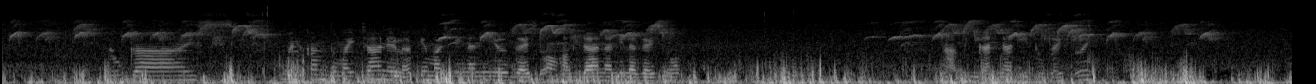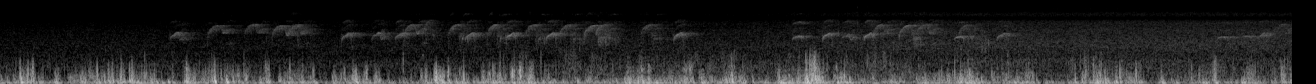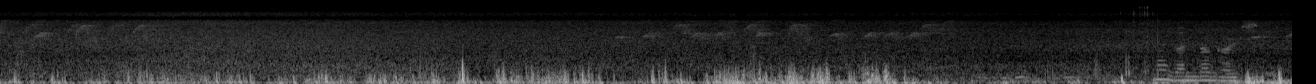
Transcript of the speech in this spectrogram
Hello guys. Welcome to my channel. At yung masina niyo guys. O ang hamdanan nila guys. O. Sabing ganda dito guys. Oy. Ang ganda guys.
